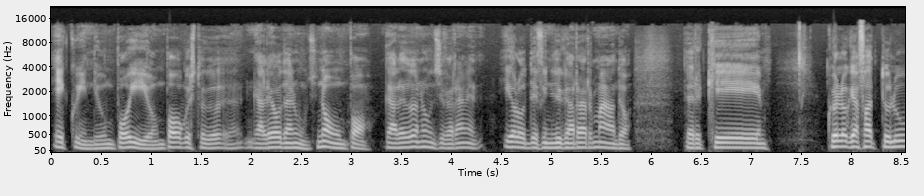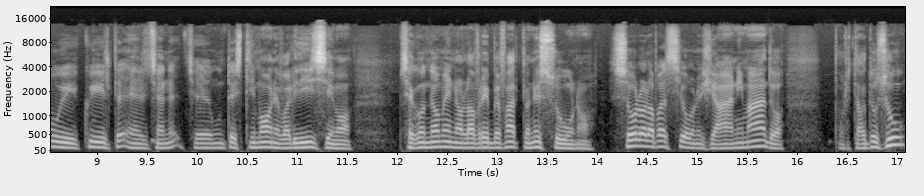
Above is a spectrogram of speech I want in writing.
E quindi un po' io, un po' questo Galeo D'Annunzio, no un po', Galeo D'Annunzio veramente, io l'ho definito carro armato perché quello che ha fatto lui, qui eh, c'è un testimone validissimo, secondo me non l'avrebbe fatto nessuno, solo la passione ci ha animato, portato su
